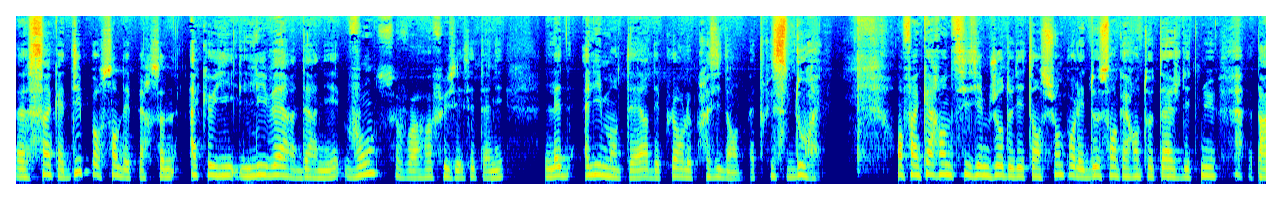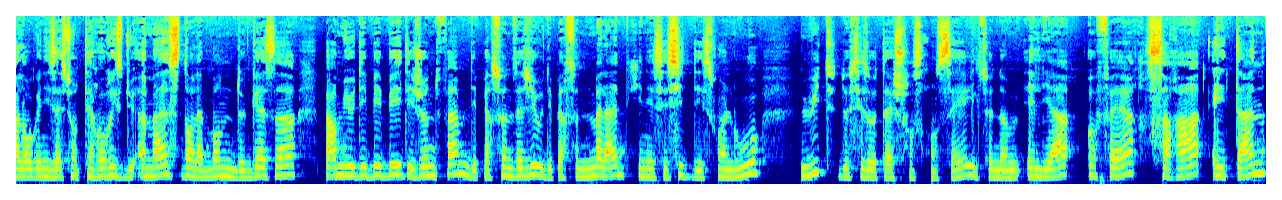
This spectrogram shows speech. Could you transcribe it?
5 euh, à 10% des personnes accueillies l'hiver dernier vont se voir refuser cette année l'aide alimentaire, déplore le président Patrice Douret. Enfin, 46e jour de détention pour les 240 otages détenus par l'organisation terroriste du Hamas dans la bande de Gaza. Parmi eux, des bébés, des jeunes femmes, des personnes âgées ou des personnes malades qui nécessitent des soins lourds. Huit de ces otages sont français. Ils se nomment Elia, Ofer, Sarah, Eitan.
